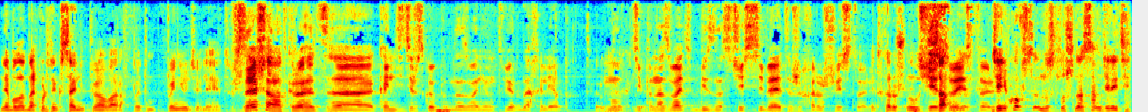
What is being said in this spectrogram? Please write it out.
У меня был однокурсник Саня Пивоваров, поэтому по не удивляет. Представляешь, он откроет э, кондитерскую под названием Твердохлеб. Ну, типа, назвать бизнес в честь себя, это же хорошая история. Это хорошо. Ну, Честь сам- своей истории. Тиньков, ну слушай, на самом деле Ти-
